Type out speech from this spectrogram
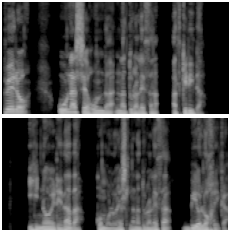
pero una segunda naturaleza adquirida, y no heredada, como lo es la naturaleza biológica.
